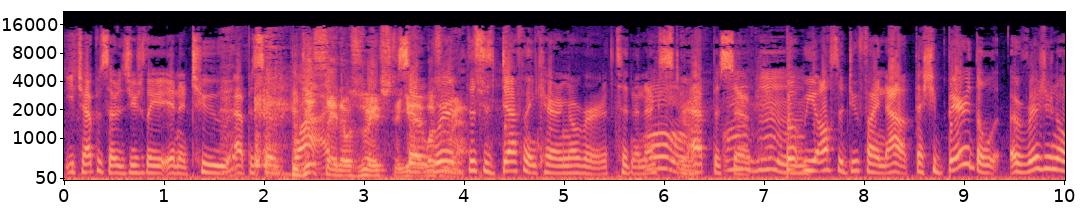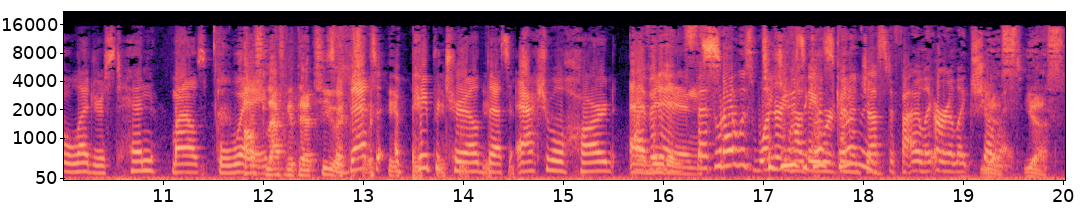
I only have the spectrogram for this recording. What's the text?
each episode is usually in a two episode He block. did say that was very interesting. yeah, So it wasn't we're, this is definitely carrying over to the next Oh. episode. Mm-hmm. But we also do find out that she buried the original ledgers 10 miles away. I was laughing at that too. so that's a paper trail that's actual hard evidence. Evidence. That's what I was wondering how they were going to justify, like, or like show yes, it. yes.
